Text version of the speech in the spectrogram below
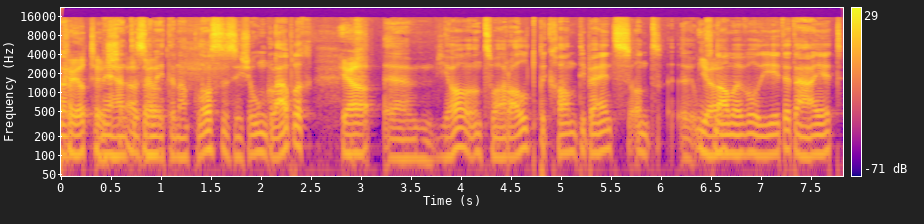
wir, gehört hast. wir haben das also, ja miteinander gelassen. Es ist unglaublich. ja, Ähm, ja, und zwar altbekannte Bands und äh, Ja. Aufnahmen, die jeder da hat.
